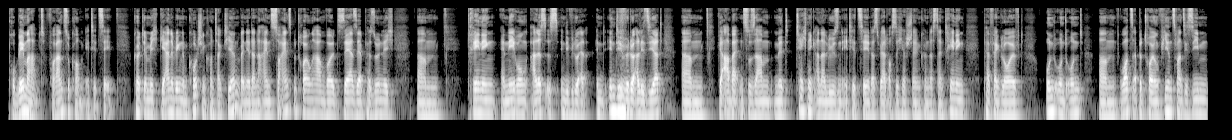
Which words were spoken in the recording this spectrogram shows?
Probleme habt, voranzukommen, etc., könnt ihr mich gerne wegen einem Coaching kontaktieren, wenn ihr dann eine 1 zu 1 Betreuung haben wollt, sehr, sehr persönlich. Ähm, Training, Ernährung, alles ist individuell, individualisiert. Ähm, wir arbeiten zusammen mit Technikanalysen etc., dass wir halt auch sicherstellen können, dass dein Training perfekt läuft und, und, und. Ähm, WhatsApp-Betreuung 24-7.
